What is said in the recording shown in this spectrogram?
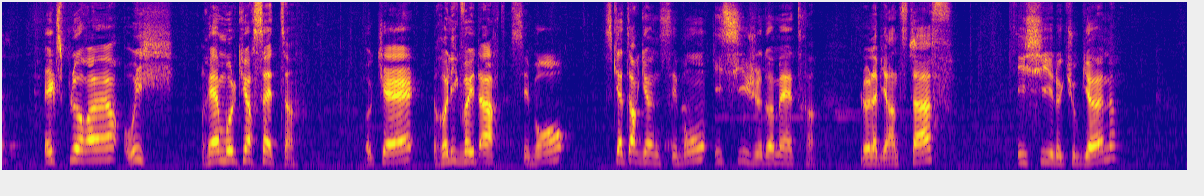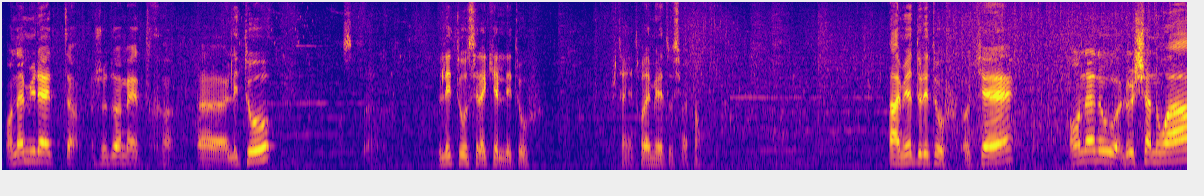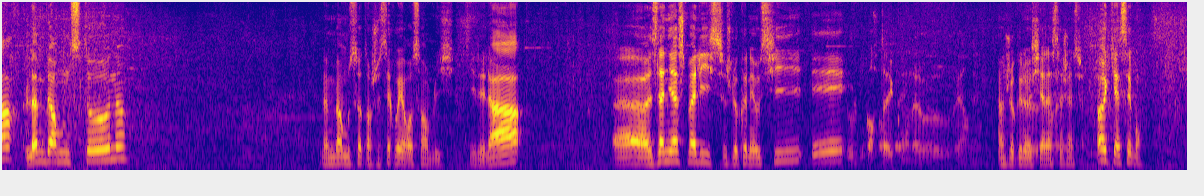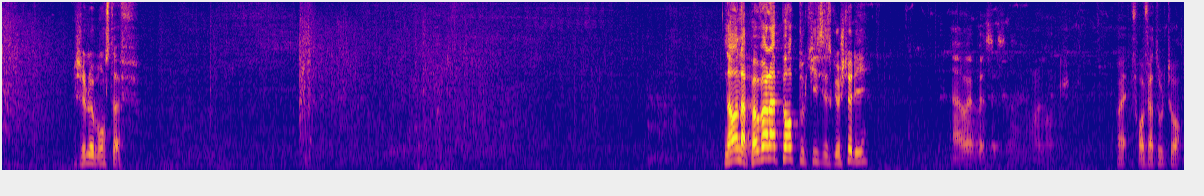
Explorer, oui. Realm Walker 7. Ok. Relic Void Art, c'est bon. Scattergun, c'est bon. Ici, je dois mettre le labyrinthe staff. Ici, le cube gun. En amulette, je dois mettre euh, l'étau. L'étau, c'est laquelle l'étau Putain, il y a trop d'amulettes aussi maintenant. Ah, amulette de l'étau, ok. En anneau, le chat noir, Lumber Moonstone. Lumber Moonstone, attends, je sais quoi il ressemble lui. Il est là. Euh, Zanias Malice, je le connais aussi. Et. D'où le portail qu'on a ouvert déjà. Ah, je le connais Euh, aussi, Anastasia. ouais. Ok, c'est bon. J'ai le bon stuff. Non, on n'a pas ouvert la porte, Pookie, c'est ce que je te dis. Ah ouais, bah c'est ça, on l'a dans le cul. Ouais, faut refaire tout le tour.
